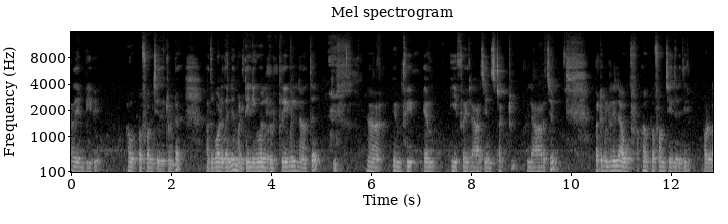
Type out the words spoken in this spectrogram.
അത് എം ബി ബി ഔട്ട് പെർഫോം ചെയ്തിട്ടുണ്ട്. അതുപോലെ തന്നെ മൾട്ടി ലിംഗ്വൽ റിട്രീവലിനകത്ത് എം ഫി എം ഇ ഫൈവ് ലാർജ് ഇൻസ്ട്രക്ടറും ലാർജ് പർട്ടിക്കുലർലി ഔട്ട് ഔട്ട് പെർഫോം ചെയ്യുന്ന രീതിയിൽ ഉള്ള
